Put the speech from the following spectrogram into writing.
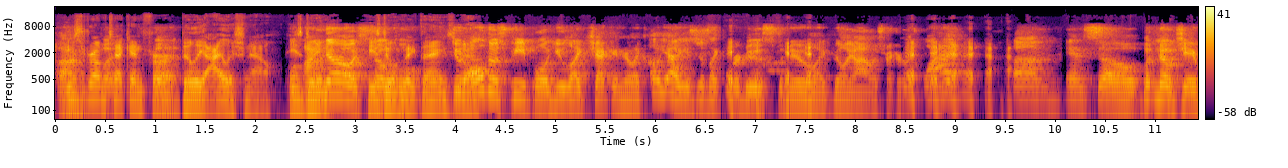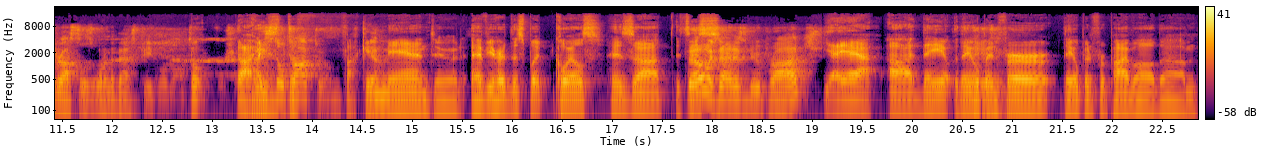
Um, He's drum but- teching for but- Billie Eilish now. He's Well, doing. I know it's he's so doing cool. big things. dude. yeah. All those people you like check in, you're like, oh yeah, he's just like produced the new like Billie Eilish record. Like? Yeah. Um, and so, but no, Jay Russell is one of the best people of all time. But- sure. oh, I still talk to him. Fucking Yeah. man, dude. Have you heard the Split Coils? His uh, it's No, his- is that his new proj? Yeah, yeah. Uh, they they opened for they opened for Piebald um,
